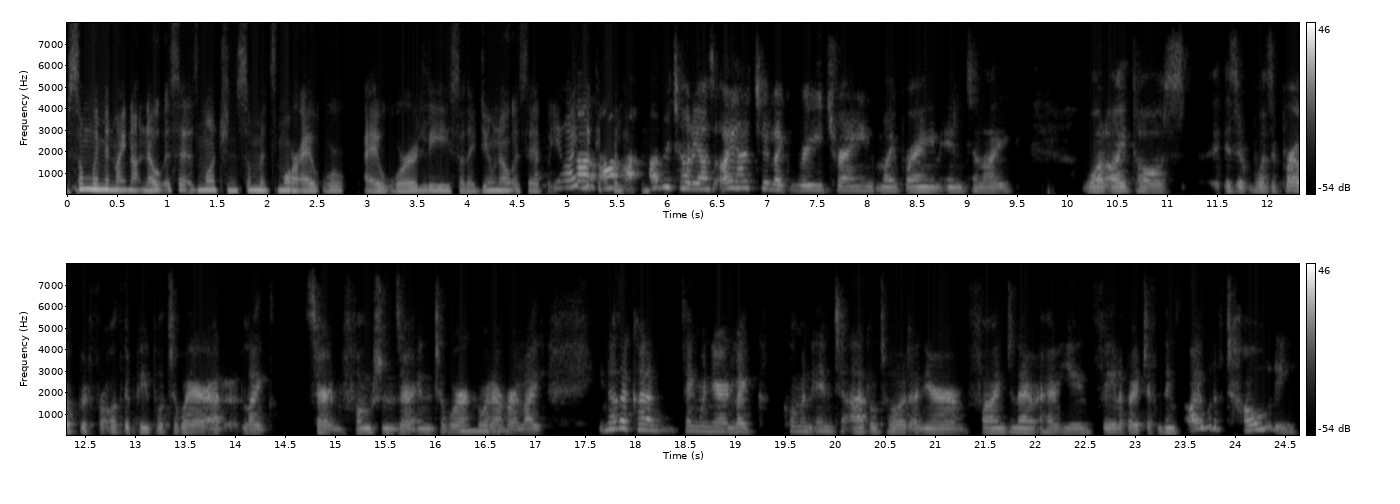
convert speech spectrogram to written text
some women might not notice it as much and some it's more outward outwardly so they do notice it but yeah i think I, I, I'll be totally honest. I had to like retrain my brain into like what I thought is it was appropriate for other people to wear at like certain functions or into work Mm-hmm. or whatever. Like, you know that kind of thing when you're like coming into adulthood and you're finding out how you feel about different things. I would have totally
